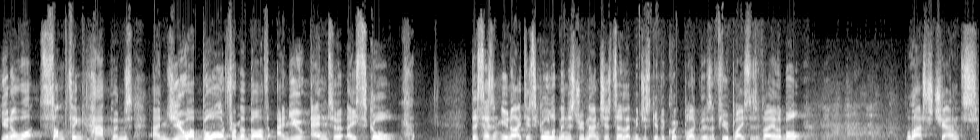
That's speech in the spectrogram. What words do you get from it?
you know what? Something happens and you are born from above and you enter a school. This isn't United School of Ministry Manchester. Let me just give a quick plug. There's a few places available. Last chance.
